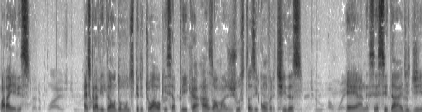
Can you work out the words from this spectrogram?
para eles. A escravidão do mundo espiritual, que se aplica às almas justas e convertidas, é a necessidade de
